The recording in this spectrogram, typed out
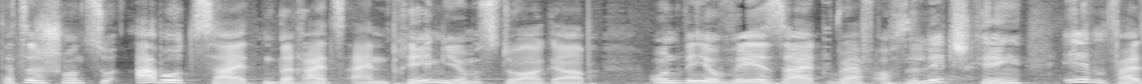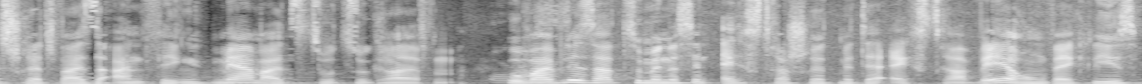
dass es schon zu Abo-Zeiten bereits einen Premium-Store gab und WoW seit Wrath of the Lich King ebenfalls schrittweise anfing, mehrmals zuzugreifen. Wobei Blizzard zumindest den Extraschritt mit der Extra-Währung wegließ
